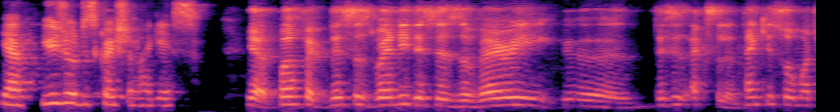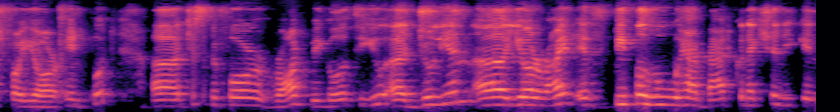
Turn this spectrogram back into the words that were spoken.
yeah, use your discretion, I guess. Yeah, perfect. This is Wendy. This is a very, uh, this is excellent. Thank you so much for your input. Uh, just before Rod, we go to you. Uh, Julian, uh, you're right. If people who have bad connection, you can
